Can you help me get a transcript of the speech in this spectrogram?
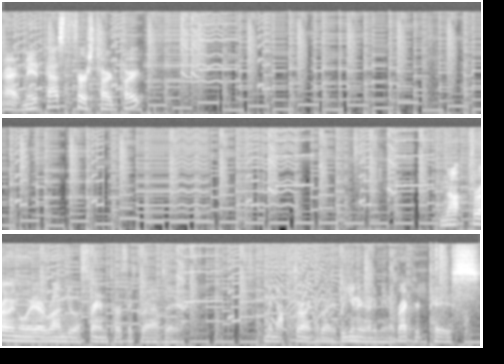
Alright, made it past the first hard part. Not throwing away a run to a frame perfect grab there. I mean, not throwing it away, but you know what I mean, a record pace.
